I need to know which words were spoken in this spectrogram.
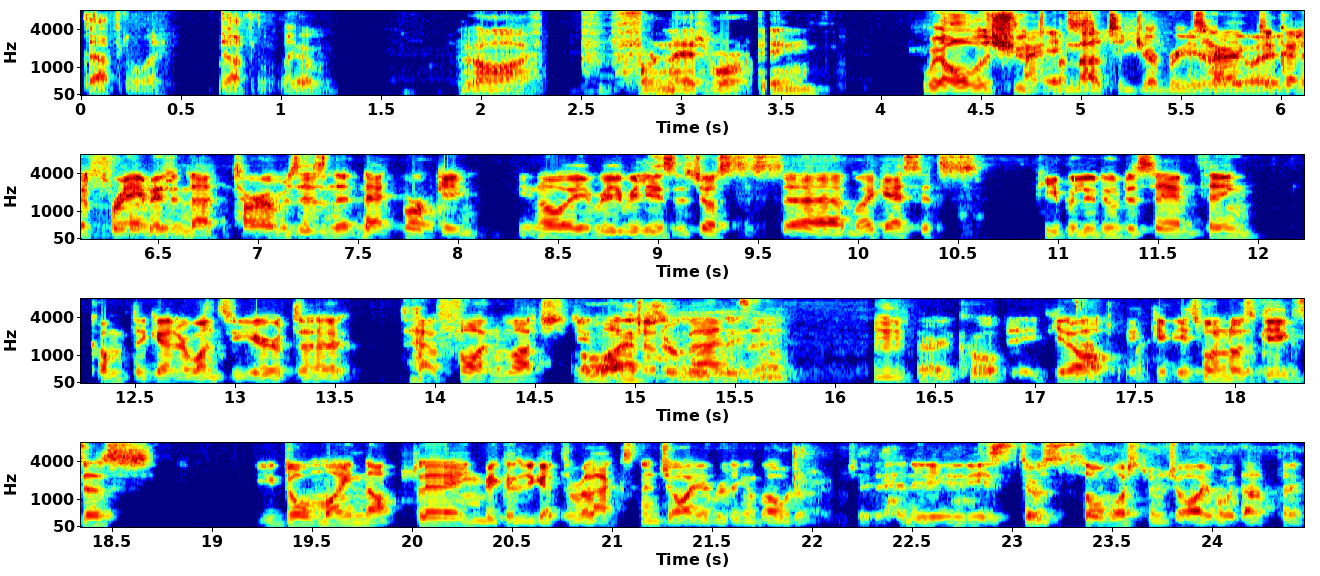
Definitely, definitely. Yeah. Oh, for networking. We always shoot them a It's- message every it's year hard anyway. to kind of frame it in that terms, isn't it? Networking, you know, it really is. It's just, um, I guess, it's people who do the same thing come together once a year to, to have fun and watch Oh, watch other bands, no. and Hmm. Very cool. you know, Definitely. it, it's one of those gigs that you don't mind not playing because you get to relax and enjoy everything about it. And it, is there's so much to enjoy about that thing.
